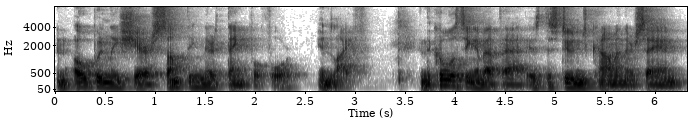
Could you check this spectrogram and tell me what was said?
and openly share something they're thankful for in life. And the coolest thing about that is the students come and they're saying,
